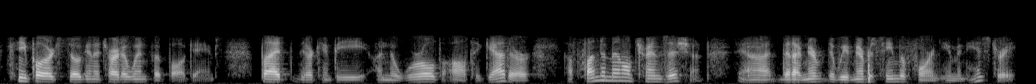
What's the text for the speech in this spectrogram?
People are still going to try to win football games. But there can be in the world altogether a fundamental transition uh, that I've never that we've never seen before in human history.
